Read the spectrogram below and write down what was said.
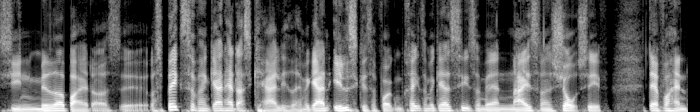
sine medarbejderes øh, respekt, så vil han gerne have deres kærlighed. Han vil gerne elske sig folk omkring, så han vil gerne se sig være en nice og en sjov chef. Derfor han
